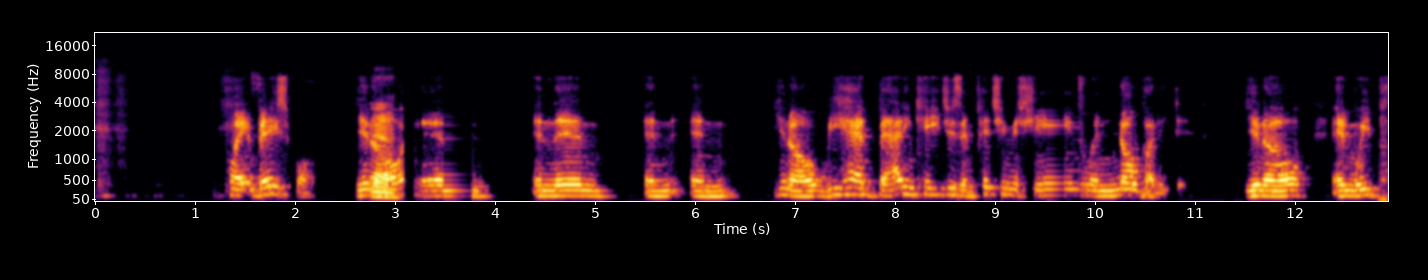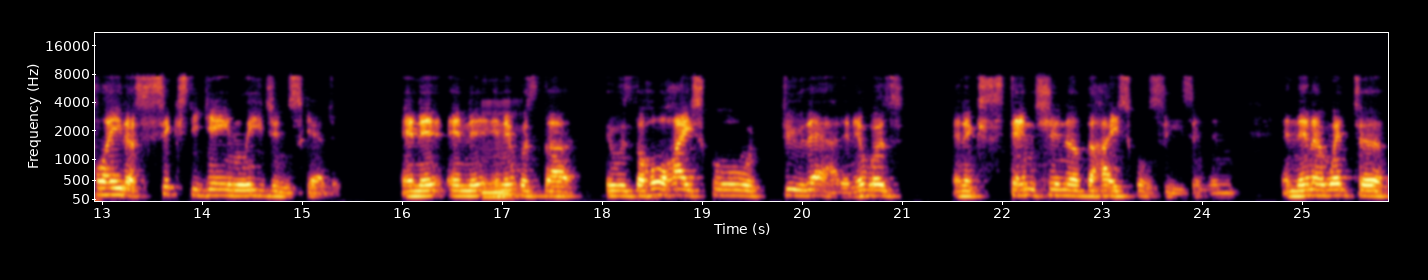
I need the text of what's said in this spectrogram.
playing baseball, you know, yeah. and and then and and you know, we had batting cages and pitching machines when nobody did, you know, and we played a 60 game legion schedule. And it and it, mm. and it mm. was the it was the whole high school would do that. And it was an extension of the high school season. And and then I went to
